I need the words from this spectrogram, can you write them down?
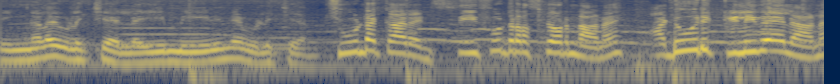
നിങ്ങളെ വിളിച്ചല്ല ഈ മീനിനെ വിളിച്ചല്ല ചൂടക്കാരൻ സീ ഫുഡ് റെസ്റ്റോറന്റ് ആണ്. അടൂര് കിളിവേലാണ്.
